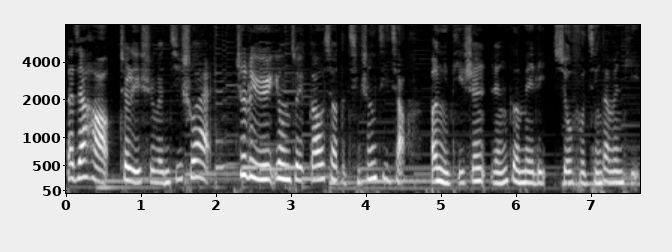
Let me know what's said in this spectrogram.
大家好，这里是文姬说爱，致力于用最高效的情商技巧帮你提升人格魅力，修复情感问题。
